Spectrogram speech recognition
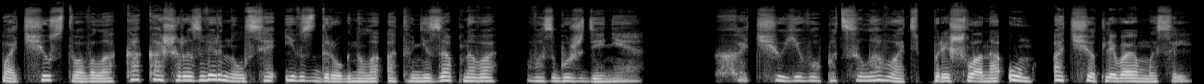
Почувствовала, как аж развернулся и вздрогнула от внезапного возбуждения. «Хочу его поцеловать», — пришла на ум отчетливая мысль.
